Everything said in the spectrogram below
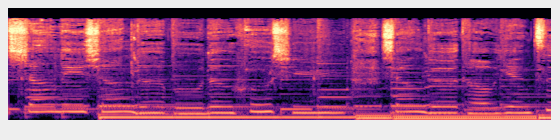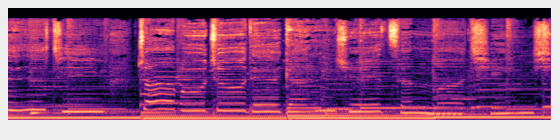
想你想的不能呼吸，想的讨厌自己，抓不住的感觉怎么清晰？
